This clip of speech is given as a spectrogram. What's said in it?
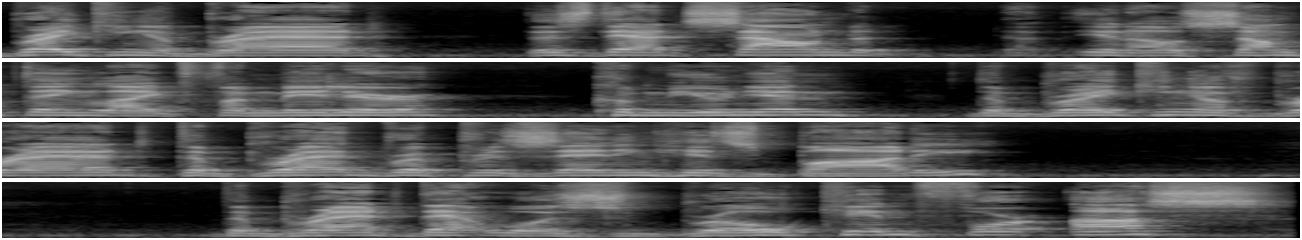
breaking of bread. Does that sound, you know, something like familiar? Communion, the breaking of bread, the bread representing his body the bread that was broken for us,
